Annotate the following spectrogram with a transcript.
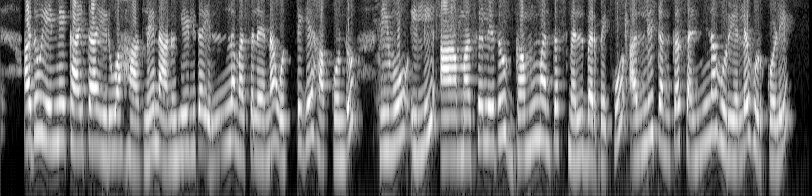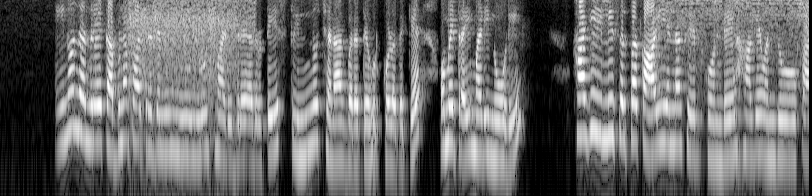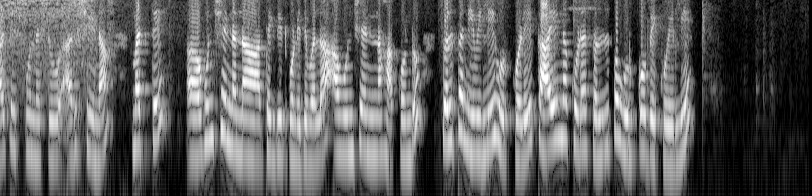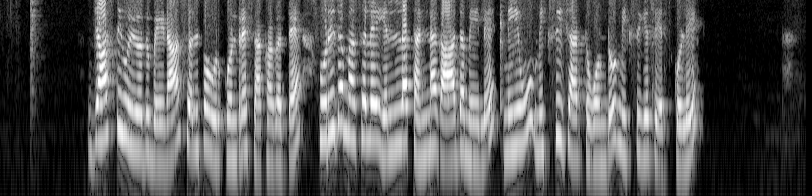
ಅದು ಎಣ್ಣೆ ಕಾಯ್ತಾ ಇರುವ ಹಾಗ್ಲೆ ನಾನು ಹೇಳಿದ ಎಲ್ಲ ಮಸಾಲೆಯನ್ನ ಒಟ್ಟಿಗೆ ಹಾಕೊಂಡು ನೀವು ಇಲ್ಲಿ ಆ ಮಸಾಲೆದು ಗಮ್ ಅಂತ ಸ್ಮೆಲ್ ಬರಬೇಕು. ಅಲ್ಲಿ ತನಕ ಸಣ್ಣ ಹುರಿಯಲ್ಲೇ ಹುರ್ಕೊಳ್ಳಿ. ಇನ್ನೊಂದಂದ್ರೆ ಕಬ್ಬಿಣ ಪಾತ್ರದಲ್ಲಿ ನೀವು ಯೂಸ್ ಮಾಡಿದ್ರೆ ಅದ್ರ ಟೇಸ್ಟ್ ಇನ್ನೂ ಚೆನ್ನಾಗಿ ಬರುತ್ತೆ ಹುರ್ಕೊಳ್ಳೋದಕ್ಕೆ. ಒಮ್ಮೆ ಟ್ರೈ ಮಾಡಿ ನೋಡಿ. ಹಾಗೆ ಇಲ್ಲಿ ಸ್ವಲ್ಪ ಕಾಯಿಯನ್ನ ಸೇರಿಸ್ಕೊಂಡೆ. ಹಾಗೆ ಒಂದು ಕಾಲ್ ಟೀ ಸ್ಪೂನ್ ಅಷ್ಟು ಅರಿಶಿಣ ಮತ್ತೆ ಹುಣಸೆಹಣ್ಣನ್ನು ತೆಗೆದಿಟ್ಕೊಂಡಿದ್ದೀವಲ್ಲ, ಆ ಹುಣಸೆಹಣ್ಣನ್ನ ಹಾಕೊಂಡು ಸ್ವಲ್ಪ ನೀವು ಇಲ್ಲಿ ಹುರ್ಕೊಳ್ಳಿ. ಕಾಯಿನ ಕೂಡ ಸ್ವಲ್ಪ ಹುರ್ಕೋಬೇಕು ಇಲ್ಲಿ. ಜಾಸ್ತಿ ಹುರಿಯೋದು ಬೇಡ, ಸ್ವಲ್ಪ ಹುರ್ಕೊಂಡ್ರೆ ಸಾಕಾಗತ್ತೆ. ಹುರಿದ ಮಸಾಲೆ ಎಲ್ಲ ತಣ್ಣಗಾದ ಮೇಲೆ ನೀವು ಮಿಕ್ಸಿ ಜಾರ್ ತಗೊಂಡು ಮಿಕ್ಸಿಗೆ ಸೇರಿಸ್ಕೊಳ್ಳಿ.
